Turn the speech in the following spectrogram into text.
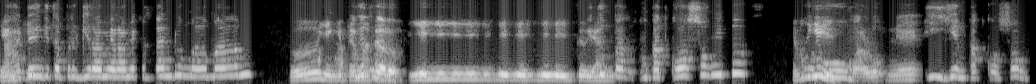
Ada yang kita pergi rame-rame ke Bandung malam-malam. oh yang kita Ingat makan nggak lu? iya iya iya iya iya iya iya iya, itu Itu yang 4-0 itu. emang iya ya? Uh, malunya. Iya 4-0.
